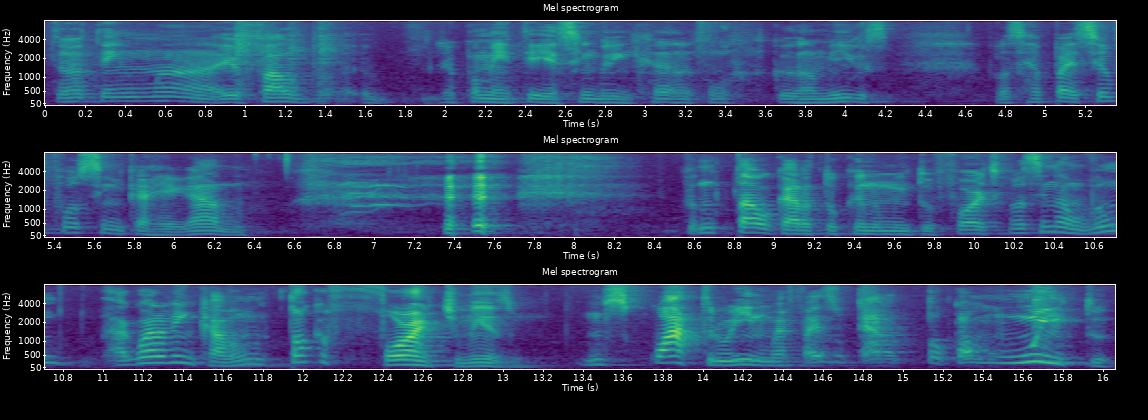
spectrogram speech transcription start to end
Então eu tenho uma. Eu falo, eu comentei assim, brincando com, com os amigos. Falei assim, rapaz, se eu fosse encarregado. quando tá o cara tocando muito forte, eu falo assim, não, vamos. Agora vem cá, vamos, toca forte mesmo. Uns quatro hinos, mas faz o cara tocar muito.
